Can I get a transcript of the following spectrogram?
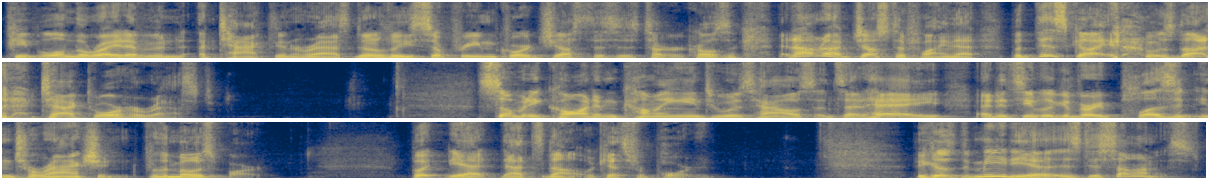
people on the right have been attacked and harassed, notably Supreme Court Justices Tucker Carlson. And I'm not justifying that, but this guy was not attacked or harassed. Somebody caught him coming into his house and said, Hey, and it seemed like a very pleasant interaction for the most part. But yet that's not what gets reported because the media is dishonest.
